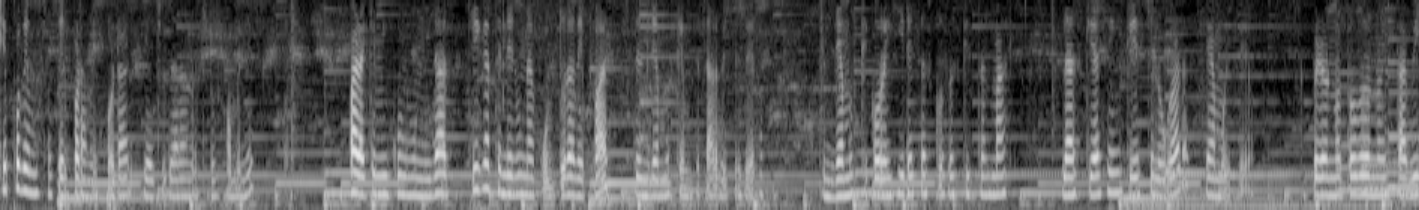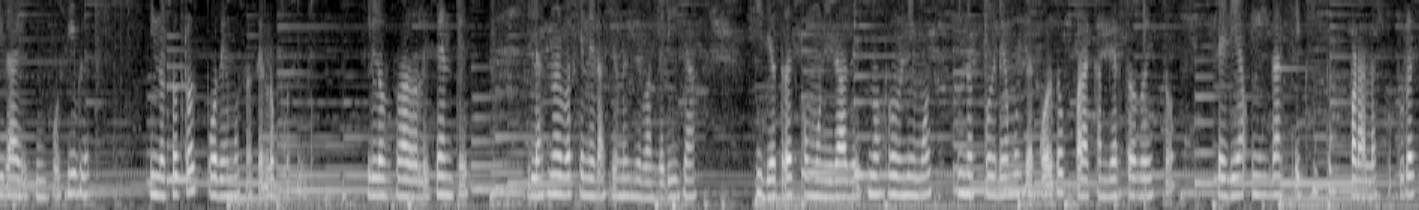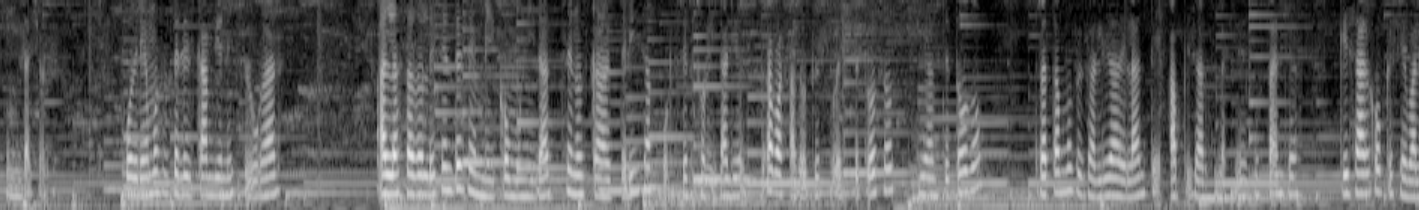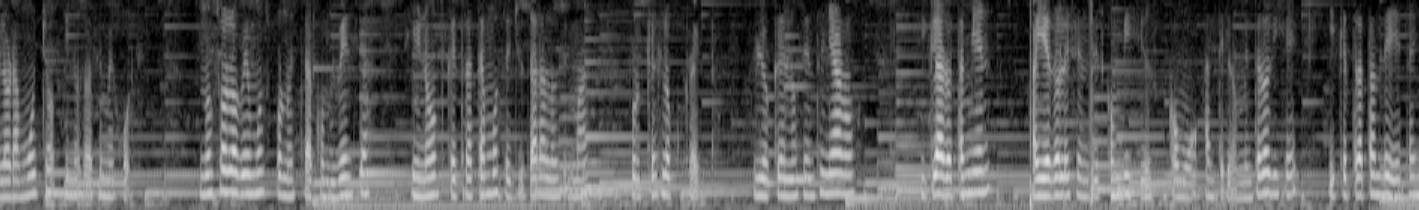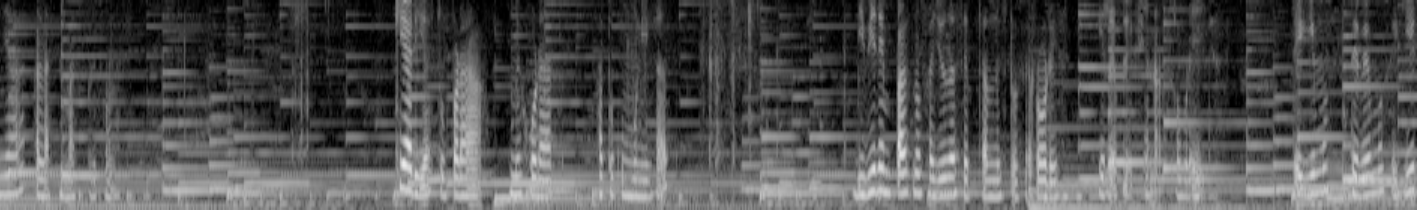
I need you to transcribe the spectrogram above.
¿Qué podemos hacer para mejorar y ayudar a nuestros jóvenes? Para que mi comunidad llegue a tener una cultura de paz, tendríamos que empezar desde cero. Tendríamos que corregir esas cosas que están mal, las que hacen que este lugar sea muy feo. Pero no todo nuestra vida es imposible y nosotros podemos hacer lo posible. Si los adolescentes y las nuevas generaciones de banderilla y de otras comunidades nos reunimos y nos podríamos de acuerdo para cambiar todo esto, sería un gran éxito para las futuras generaciones. Podríamos hacer el cambio en este lugar. A los adolescentes en mi comunidad se nos caracteriza por ser solidarios, trabajadores, respetuosos y ante todo tratamos de salir adelante a pesar de las circunstancias que es algo que se valora mucho y nos hace mejores. No solo vemos por nuestra convivencia, sino que tratamos de ayudar a los demás porque es lo correcto y lo que nos enseñaron. Sí, claro, también hay adolescentes con vicios, como anteriormente lo dije, y que tratan de dañar a las demás personas. ¿Qué harías tú para mejorar a tu comunidad? Vivir en paz nos ayuda a aceptar nuestros errores y reflexionar sobre ellos. debemos seguir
